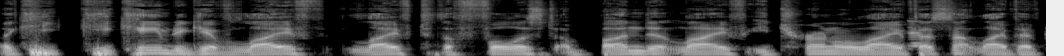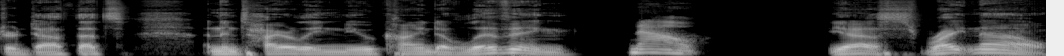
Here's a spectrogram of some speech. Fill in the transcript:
Like he he came to give life life to the fullest abundant life eternal life. That's not life after death. That's an entirely new kind of living. Now. Yes right now.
